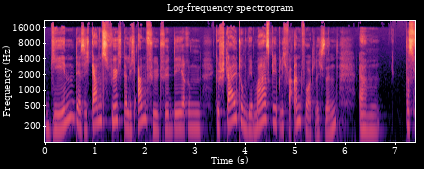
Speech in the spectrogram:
gehen, der sich ganz fürchterlich anfühlt, für deren Gestaltung wir maßgeblich verantwortlich sind, ähm, das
